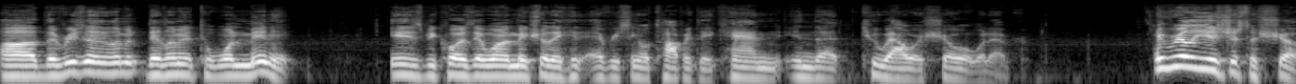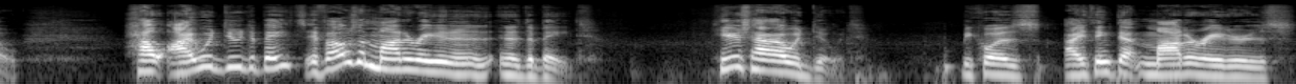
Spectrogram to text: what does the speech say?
Uh, the reason they limit they limit it to one minute is because they want to make sure they hit every single topic they can in that two hour show or whatever. It really is just a show. How I would do debates, if I was a moderator in a, in a debate, here's how I would do it. Because I think that moderators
